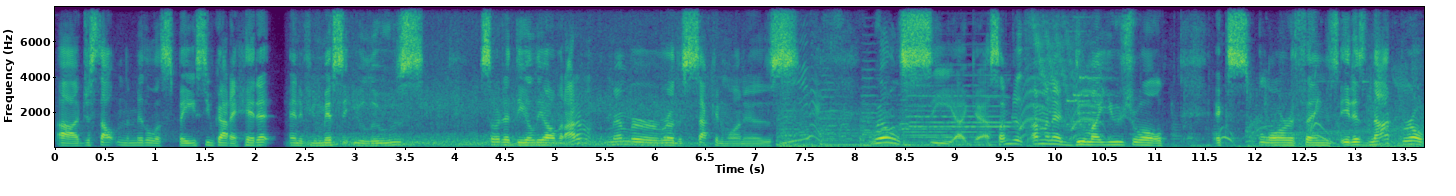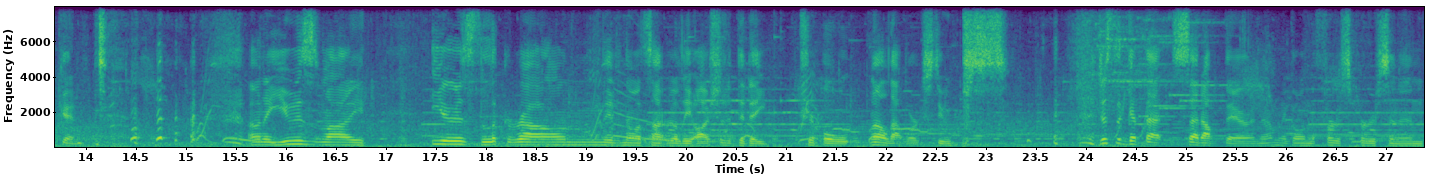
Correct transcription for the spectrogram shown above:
uh, just out in the middle of space. You've got to hit it, and if you miss it, you lose. Sort of the dealio, but I don't remember where the second one is. We'll see, I guess. I'm just I'm gonna do my usual explore things. It is not broken. I'm gonna use my ears to look around, even though it's not really... Oh, I should have did a triple... Well, that works too. Just to get that set up there, and I'm gonna go in the first person and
